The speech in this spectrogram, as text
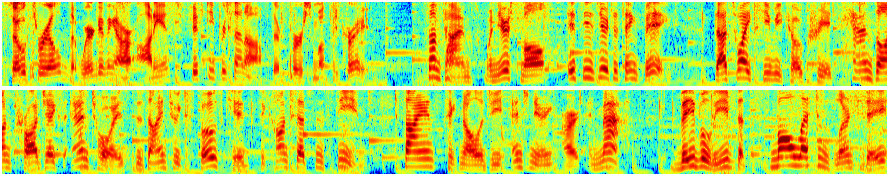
So thrilled that we're giving our audience 50% off their first monthly crate. Sometimes, when you're small, it's easier to think big. That's why KiwiCo creates hands-on projects and toys designed to expose kids to concepts in STEAM, science, technology, engineering, art, and math. They believe that the small lessons learned today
